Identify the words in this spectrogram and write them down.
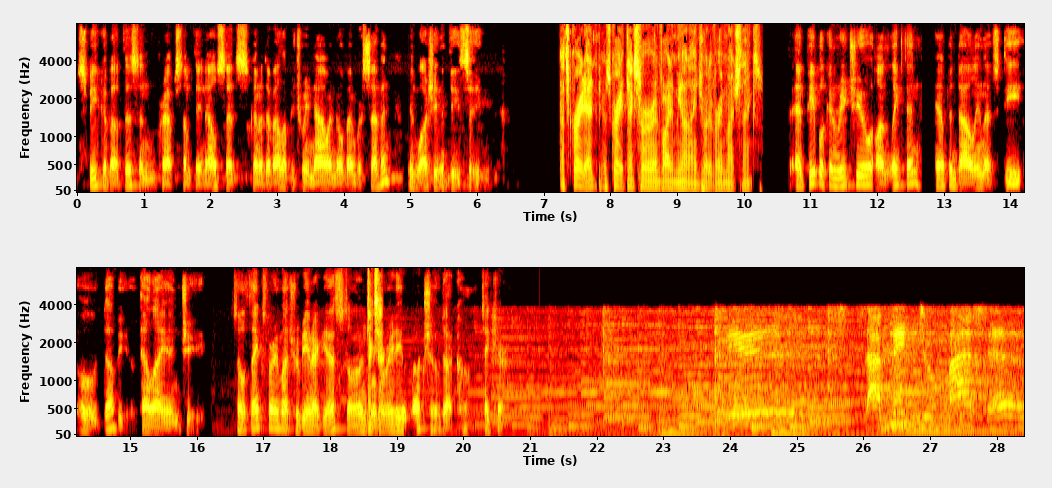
speak about this and perhaps something else that's going to develop between now and November 7 in Washington, D.C. That's great, Ed. It was great. Thanks for inviting me on. I enjoyed it very much. Thanks. And people can reach you on LinkedIn, Hampton Dowling. That's D O W L I N G. So thanks very much for being our guest on globalradiotalkshow.com. Take care. Yes, I think to myself,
